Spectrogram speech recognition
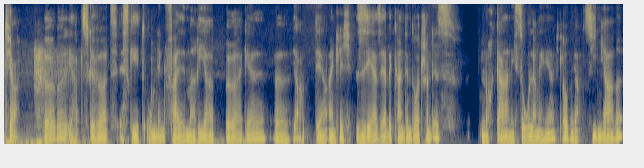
Tja, Börgel, ihr habt es gehört, es geht um den Fall Maria Börgel, äh, ja, der eigentlich sehr, sehr bekannt in Deutschland ist. Noch gar nicht so lange her, ich glaube ja, sieben Jahre.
